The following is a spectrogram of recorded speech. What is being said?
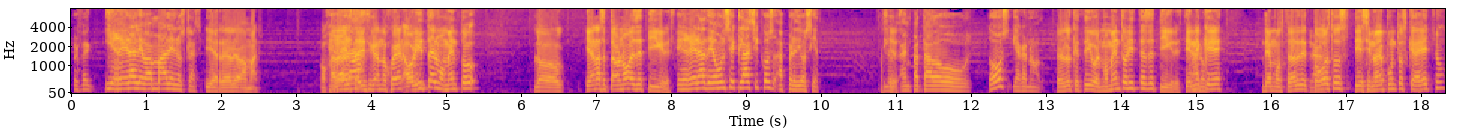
perfecto. Y Herrera le va mal en los clásicos. Y Herrera le va mal. Ojalá Herrera- las estadísticas no jueguen. Ahorita el momento, lo quieran aceptar o no, es de Tigres. Herrera de 11 clásicos ha perdido 7. Así es. Ha empatado 2 y ha ganado 2. Pero es lo que te digo, el momento ahorita es de Tigres. Tiene Claro. que demostrar de Claro. todos estos 19 puntos que ha hecho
